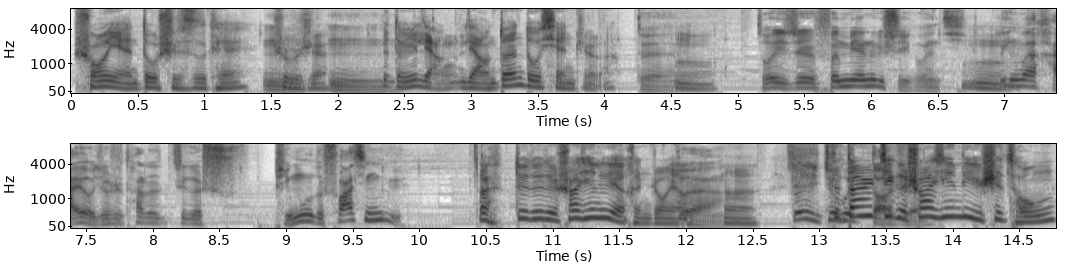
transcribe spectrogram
双眼都十四 K，嗯是不是？嗯，就等于两两端都限制了。对，嗯所以这分辨率是一个问题。嗯另外还有就是它的这个刷屏幕的刷新率，啊，对对对，刷新率也很重要。对啊嗯，所以就就当然这个刷新率是从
